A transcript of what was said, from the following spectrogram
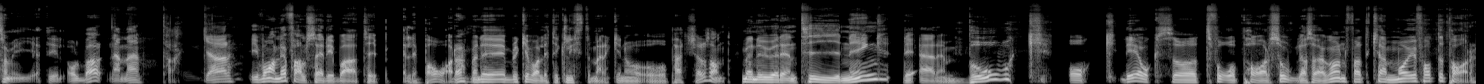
som vi ger till Olbar. Nämen, tackar. I vanliga fall så är det bara typ, eller bara, men det brukar vara lite klistermärken och, och patchar och sånt. Men nu är det en tidning, det är en bok och det är också två par solglasögon för att Kammo har ju fått ett par.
